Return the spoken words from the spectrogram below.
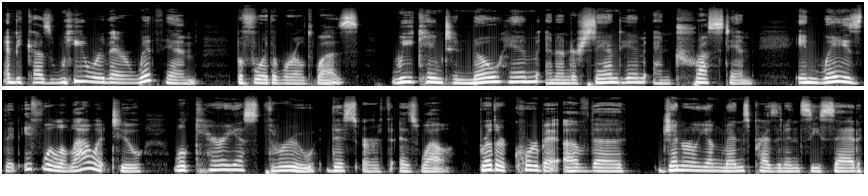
and because we were there with him before the world was, we came to know him and understand him and trust him in ways that, if we'll allow it to, will carry us through this earth as well. Brother Corbitt of the General Young Men's Presidency said,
